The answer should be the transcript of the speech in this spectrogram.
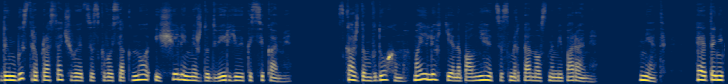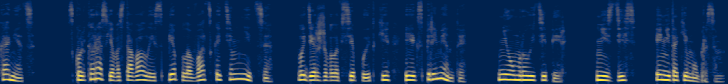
Дым быстро просачивается сквозь окно и щели между дверью и косяками. С каждым вдохом мои легкие наполняются смертоносными парами. Нет, это не конец. Сколько раз я восставала из пепла в адской темнице, выдерживала все пытки и эксперименты. Не умру и теперь. Не здесь и не таким образом.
